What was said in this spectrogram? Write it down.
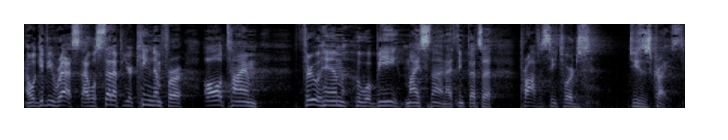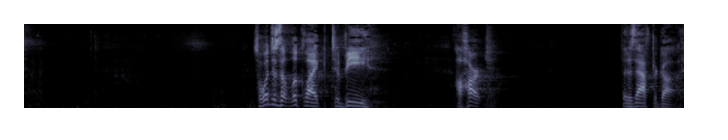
I will give you rest. I will set up your kingdom for all time through him who will be my son. I think that's a prophecy towards Jesus Christ. So, what does it look like to be a heart that is after God?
